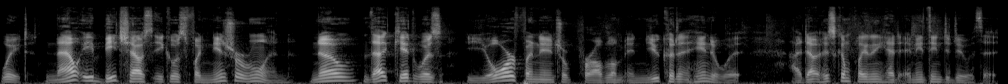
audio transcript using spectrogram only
Wait, now a beach house equals financial ruin. No, that kid was your financial problem and you couldn't handle it. I doubt his complaining had anything to do with it.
